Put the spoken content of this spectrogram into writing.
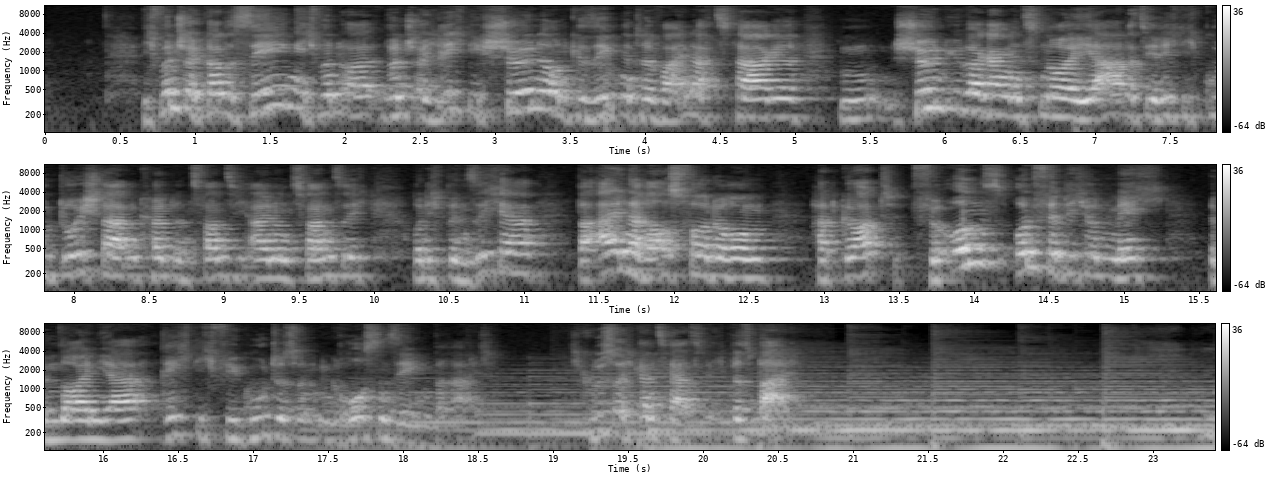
Ich wünsche euch Gottes Segen, ich wünsche euch richtig schöne und gesegnete Weihnachtstage, einen schönen Übergang ins neue Jahr, dass ihr richtig gut durchstarten könnt in 2021. Und ich bin sicher, bei allen Herausforderungen hat Gott für uns und für dich und mich im neuen Jahr richtig viel Gutes und einen großen Segen bereit. Ich grüße euch ganz herzlich. Bis bald.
